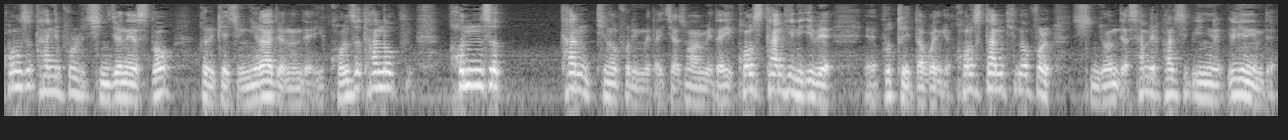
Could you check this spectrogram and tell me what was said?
콘스탄티풀 신전에서도 그렇게 정리가 되는데 이 콘스탄노 콘스 탄티노플입니다. 죄송합니다. 이 콘스탄틴이 입에 에, 붙어 있다 보니까 콘스탄티노플 신조인데 381년인데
